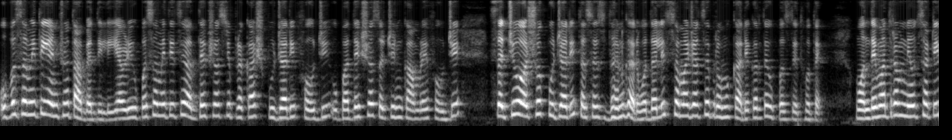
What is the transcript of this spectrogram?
उपसमिती यांच्या ताब्यात दिली. यावेळी उपसमितीचे अध्यक्ष श्री प्रकाश पुजारी फौजी उपाध्यक्ष सचिन कांबळे फौजी सचिव अशोक पुजारी तसेच धनगर व दलित समाजाचे प्रमुख कार्यकर्ते उपस्थित होते. वंदे मातरम न्यूजसाठी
